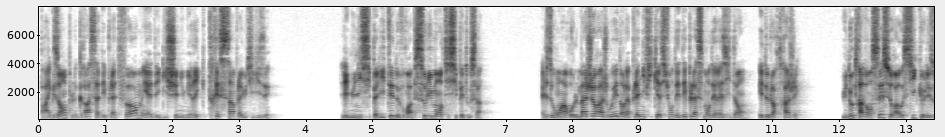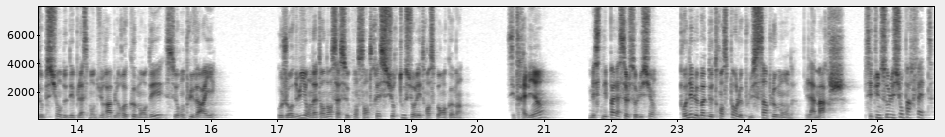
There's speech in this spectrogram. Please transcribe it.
par exemple grâce à des plateformes et à des guichets numériques très simples à utiliser. Les municipalités devront absolument anticiper tout ça. Elles auront un rôle majeur à jouer dans la planification des déplacements des résidents et de leurs trajets. Une autre avancée sera aussi que les options de déplacement durable recommandées seront plus variées. Aujourd'hui, on a tendance à se concentrer surtout sur les transports en commun. C'est très bien, mais ce n'est pas la seule solution. Prenez le mode de transport le plus simple au monde, la marche. C'est une solution parfaite.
